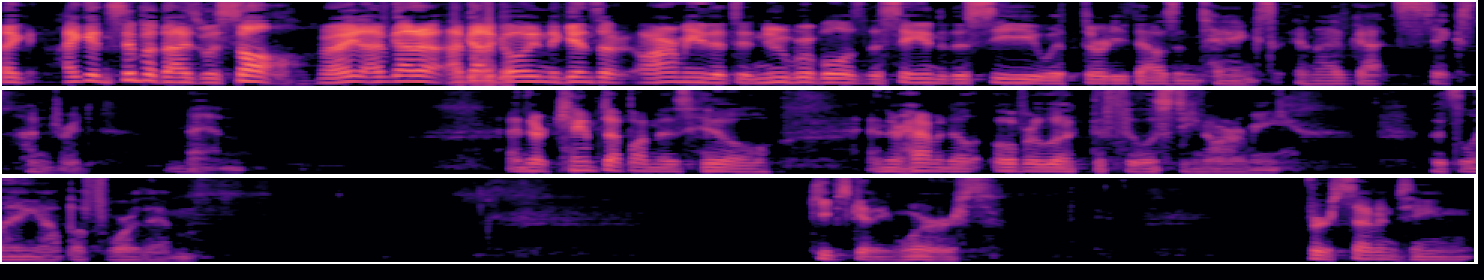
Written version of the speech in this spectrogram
like I can sympathize with Saul, right? I've got to, I've got to go in against an army that's innumerable as the sand of the sea with 30,000 tanks, and I've got 600 men. And they're camped up on this hill, and they're having to overlook the Philistine army that's laying out before them. Keeps getting worse. Verse 17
